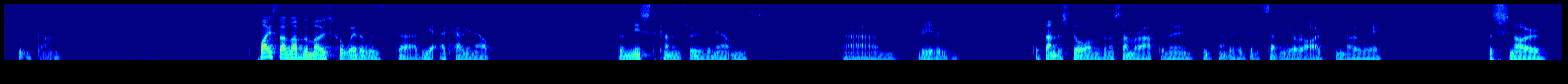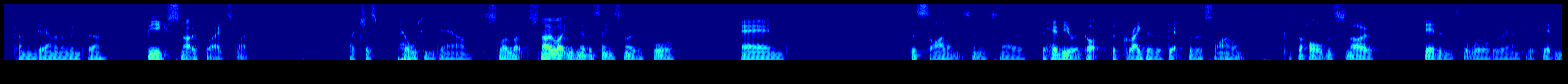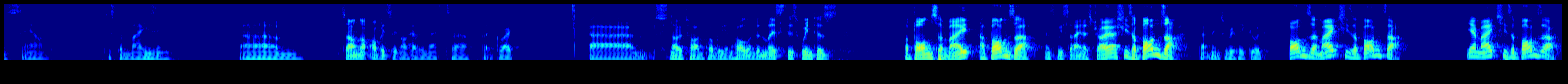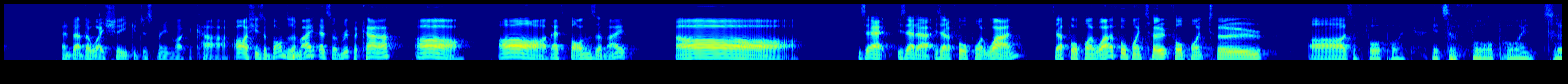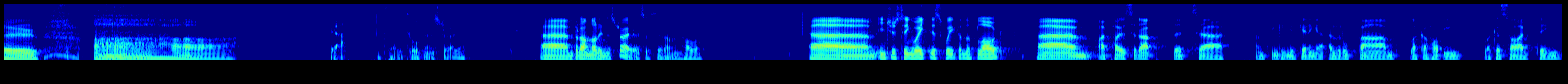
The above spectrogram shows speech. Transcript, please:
absolutely balmy place I loved the most for weather was the, the Italian Alps. The mist coming through the mountains, um, really. The thunderstorms on a summer afternoon, big thunderheads that had suddenly arrived from nowhere. The snow coming down in the winter, big snowflakes like, like just pelting down, slow like snow like you've never seen snow before, and the silence in the snow. The heavier it got, the greater the depth of the silence because the whole the snow deadens the world around you. It deadens sound. Just amazing. Um, so I'm not obviously not having that uh, that great um, snow time probably in Holland unless this winter's a bonza, mate. A bonza, as we say in Australia. She's a bonza. That means really good. Bonza, mate. She's a bonza. Yeah, mate. She's a bonza. And by the way, she could just mean like a car. Oh, she's a Bonza, mate. That's a ripper car. Oh, oh, that's Bonza, mate. Oh, is that is that a is that a four point one? Is that a four point one? Four point two? Four point two? Oh, it's a four point. It's a four point two. Ah, oh. yeah, that's how we talk in Australia. Um, but I'm not in Australia, as I said. I'm in Holland. Um, interesting week this week on the blog. Um, I posted up that uh, I'm thinking of getting a, a, little farm, like a hobby, like a side thing.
